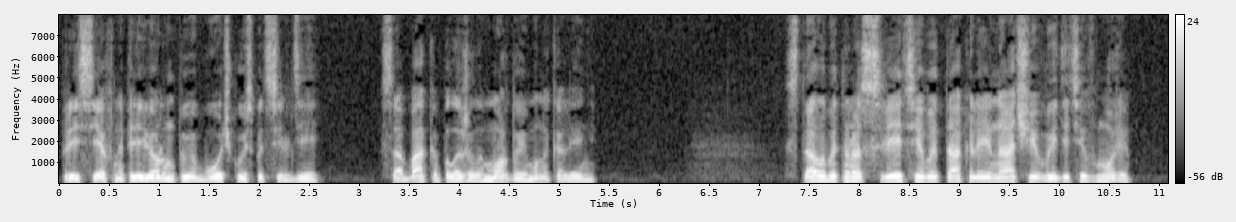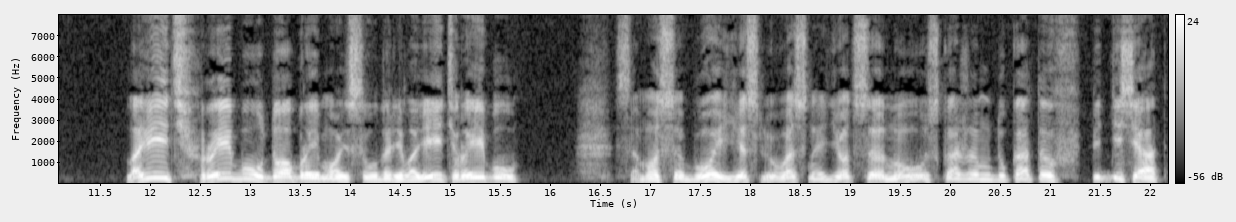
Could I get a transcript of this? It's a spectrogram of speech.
присев на перевернутую бочку из-под сельдей. Собака положила морду ему на колени. «Стало быть, на рассвете вы так или иначе выйдете в море?» «Ловить рыбу, добрый мой сударь, ловить рыбу!» «Само собой, если у вас найдется, ну, скажем, дукатов пятьдесят,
